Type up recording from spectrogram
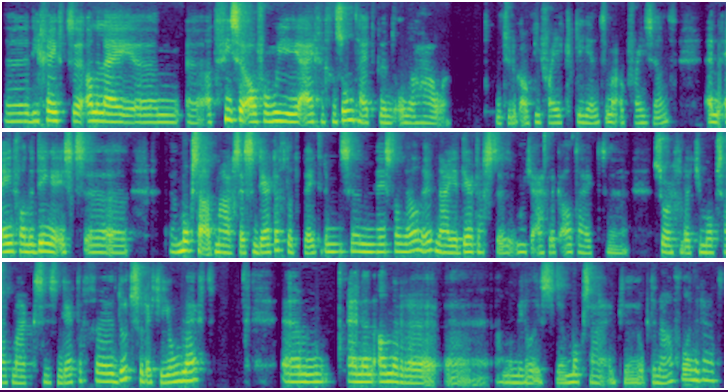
eh, die geeft eh, allerlei eh, adviezen over hoe je je eigen gezondheid kunt onderhouden. Natuurlijk ook die van je cliënten, maar ook van jezelf. En een van de dingen is Moxa het maag 36, dat weten de mensen meestal wel. Hè. Na je dertigste moet je eigenlijk altijd eh, zorgen dat je Moxa het maag 36 eh, doet, zodat je jong blijft. Ehm, en een andere, eh, ander middel is Moxa op de, navel inderdaad.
